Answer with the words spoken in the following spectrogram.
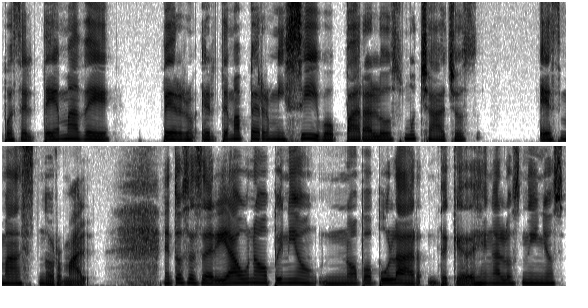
pues el tema de el tema permisivo para los muchachos es más normal. Entonces sería una opinión no popular de que dejen a los niños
